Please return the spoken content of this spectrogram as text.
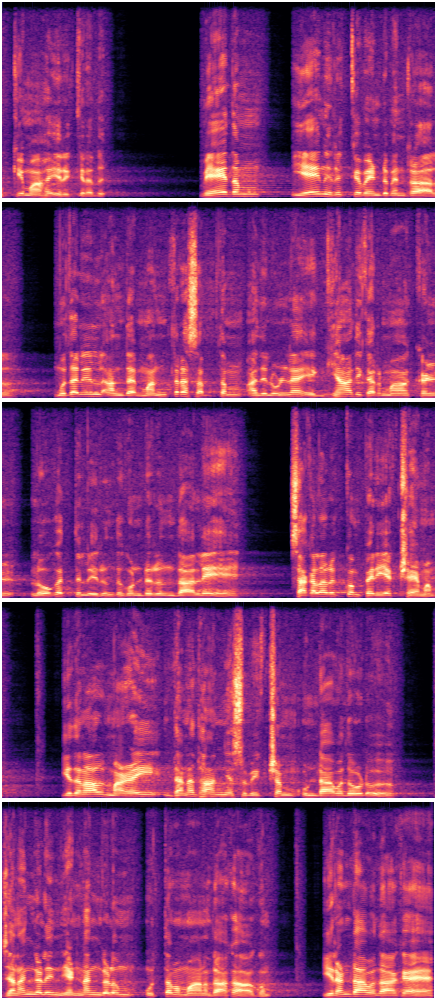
முக்கியமாக இருக்கிறது. வேதம் ஏன் இருக்க வேண்டும் என்றால் முதலில் அந்த மந்திர சப்தம் அதிலுள்ள யஜ்ஞாதி கர்மாக்கள் லோகத்தில் இருந்து கொண்டிருந்தாலே சகலருக்கும் பெரிய க்ஷேமம். இதனால் மழை தனதானிய சுபிக்ஷம் உண்டாவதோடு ஜனங்களின் எண்ணங்களும் உத்தமமானதாக ஆகும். இரண்டாவதாக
